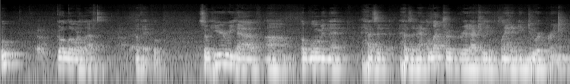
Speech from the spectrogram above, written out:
Oop, go lower left. Okay, cool. So here we have um, a woman that has a has an electrode grid actually implanted into her brain,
